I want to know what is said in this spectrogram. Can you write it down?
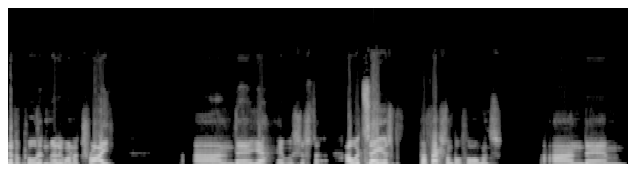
Liverpool didn't really want to try. And uh, yeah, it was just, I would say it was professional performance. And um,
